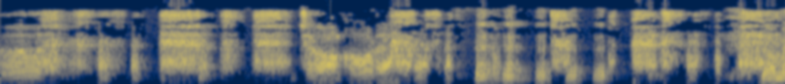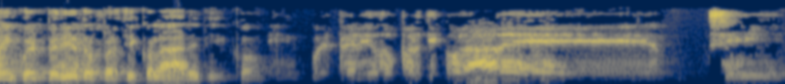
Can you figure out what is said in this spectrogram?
ce l'ho ancora. no, ma in quel periodo particolare dico. In quel periodo particolare sì,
